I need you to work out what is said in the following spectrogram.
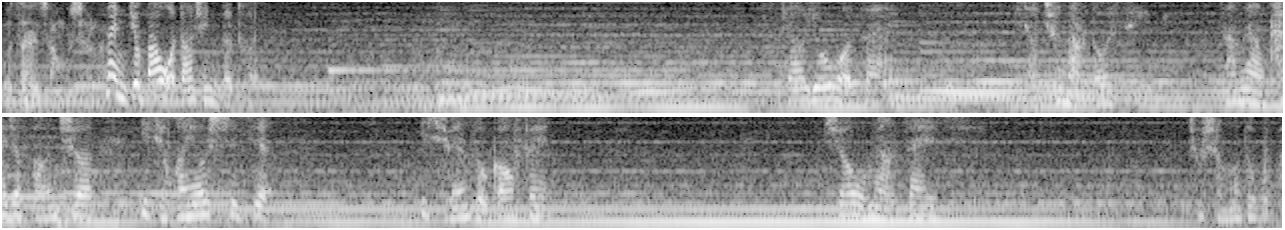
我再也站不起来，那你就把我当成你的腿，只要有我在，想去哪儿都行。咱们俩开着房车一起环游世界，一起远走高飞。只要我们俩在一起，就什么都不怕。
